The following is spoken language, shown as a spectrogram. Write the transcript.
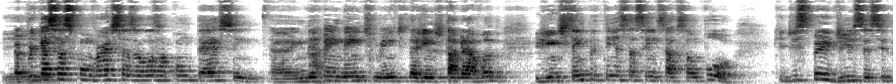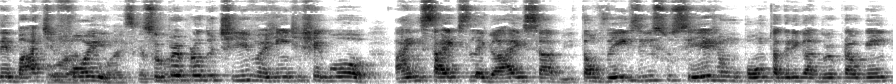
E... É porque essas conversas elas acontecem é, independentemente da gente estar tá gravando e a gente sempre tem essa sensação, pô, que desperdício. Esse debate foi que é super produtivo, a gente chegou a insights legais, sabe? E talvez isso seja um ponto agregador para alguém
